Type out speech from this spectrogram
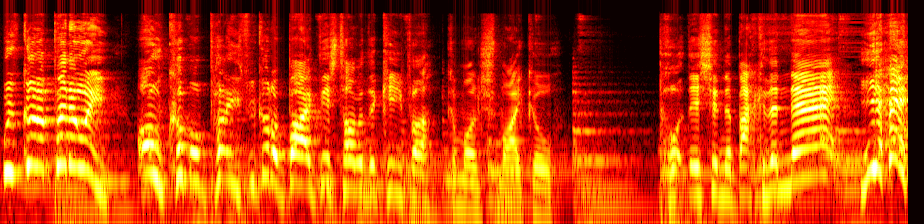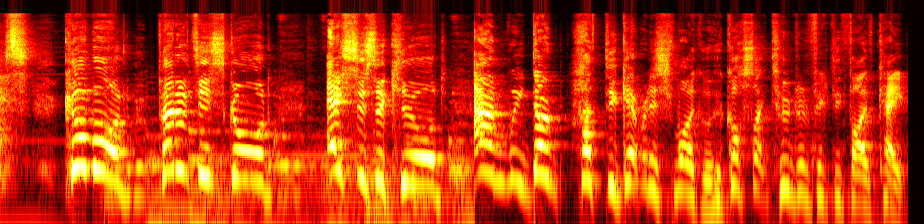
we've got a penalty. Oh, come on, please. We've got a bag this time with the keeper. Come on, Schmeichel. Put this in the back of the net. Yes! Come on! Penalty scored. S is secured. And we don't have to get rid of Schmeichel, who costs like 255k.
